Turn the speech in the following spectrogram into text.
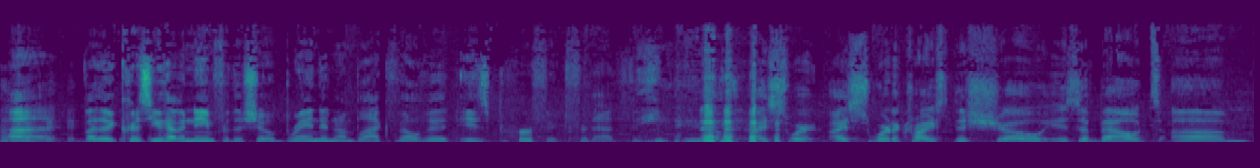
Uh, by the way, Chris, you have a name for the show. Brandon on Black Velvet is perfect for that theme. no, I swear, I swear to Christ, the show is about um,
